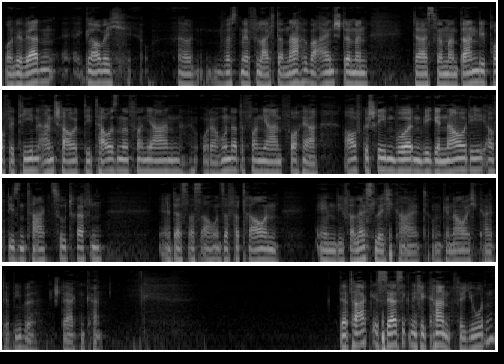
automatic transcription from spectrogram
Und wir werden, glaube ich, äh, wirst mir vielleicht danach übereinstimmen, dass wenn man dann die Prophetien anschaut, die tausende von Jahren oder hunderte von Jahren vorher aufgeschrieben wurden, wie genau die auf diesen Tag zutreffen, äh, das auch unser Vertrauen in die Verlässlichkeit und Genauigkeit der Bibel stärken kann. Der Tag ist sehr signifikant für Juden,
